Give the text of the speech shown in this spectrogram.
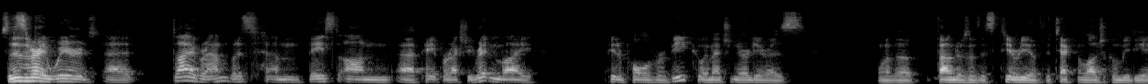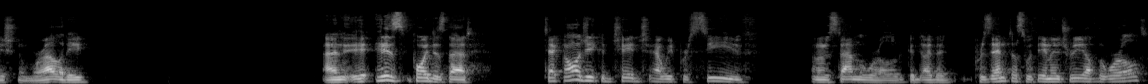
So this is a very weird uh, diagram, but it's um, based on a paper actually written by Peter Paul Verbeek, who I mentioned earlier as one of the founders of this theory of the technological mediation of morality. And his point is that technology can change how we perceive and understand the world It could either present us with imagery of the world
